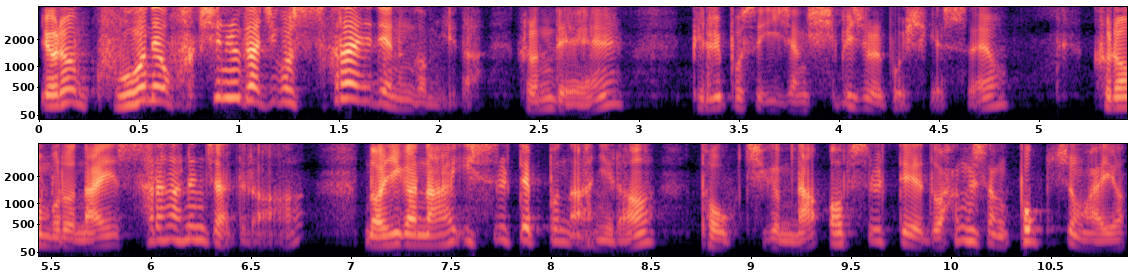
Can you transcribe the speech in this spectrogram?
여러분 구원의 확신을 가지고 살아야 되는 겁니다. 그런데 빌립보서 2장 12절 보시겠어요? 그러므로 나의 사랑하는 자들아 너희가 나 있을 때뿐 아니라 더욱 지금 나 없을 때에도 항상 복종하여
